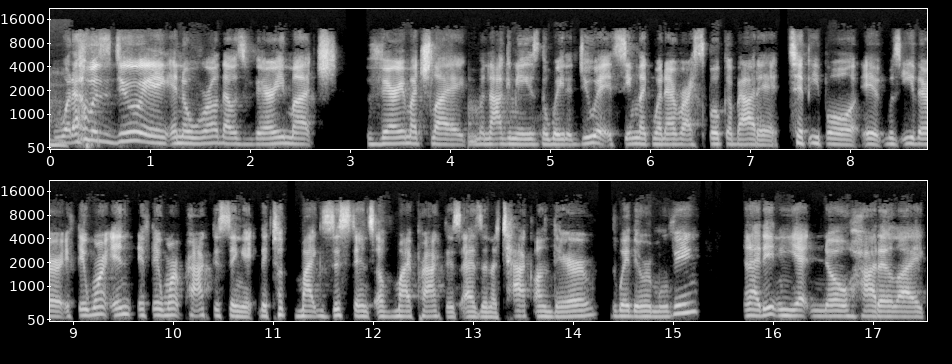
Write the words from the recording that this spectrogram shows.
uh-huh. what I was doing in a world that was very much, very much like monogamy is the way to do it. It seemed like whenever I spoke about it to people, it was either if they weren't in, if they weren't practicing it, they took my existence of my practice as an attack on their, the way they were moving. And I didn't yet know how to like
